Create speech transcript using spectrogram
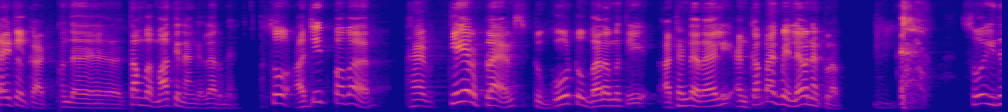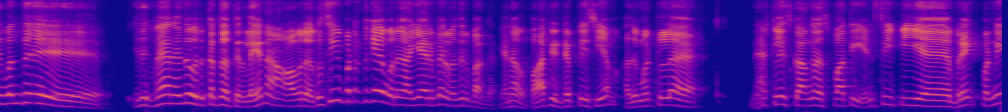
title card அந்த தம்ப மாத்தினாங்க எல்லாருமே. So Ajit Pawar clear plans to go to Baramati, attend a rally and come back by 11 o'clock. So இது வந்து இது வேற எதுவும் இருக்கிறதா தெரியல. ஏன்னா அவரை ரிசீவ் பண்றதுக்கே ஒரு ஐயாயிரம் பேர் வந்திருப்பாங்க. ஏன்னா பார்ட்டி டெப்டி சிஎம் அது மட்டும் இல்ல நேஷனலிஸ்ட் காங்கிரஸ் பார்ட்டி என்சிபி பிரேக் பண்ணி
